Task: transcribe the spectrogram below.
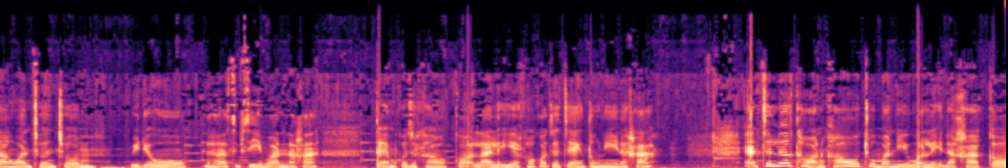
รางวัลเชิญชม วิดีโอนะคะ 14 วันนะคะ แต้มก็จะเข้าก็รายละเอียดเขาก็จะแจ้งตรงนี้นะคะ แอดจะเลือกถอนเข้า To Money Wallet นะคะ ก็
